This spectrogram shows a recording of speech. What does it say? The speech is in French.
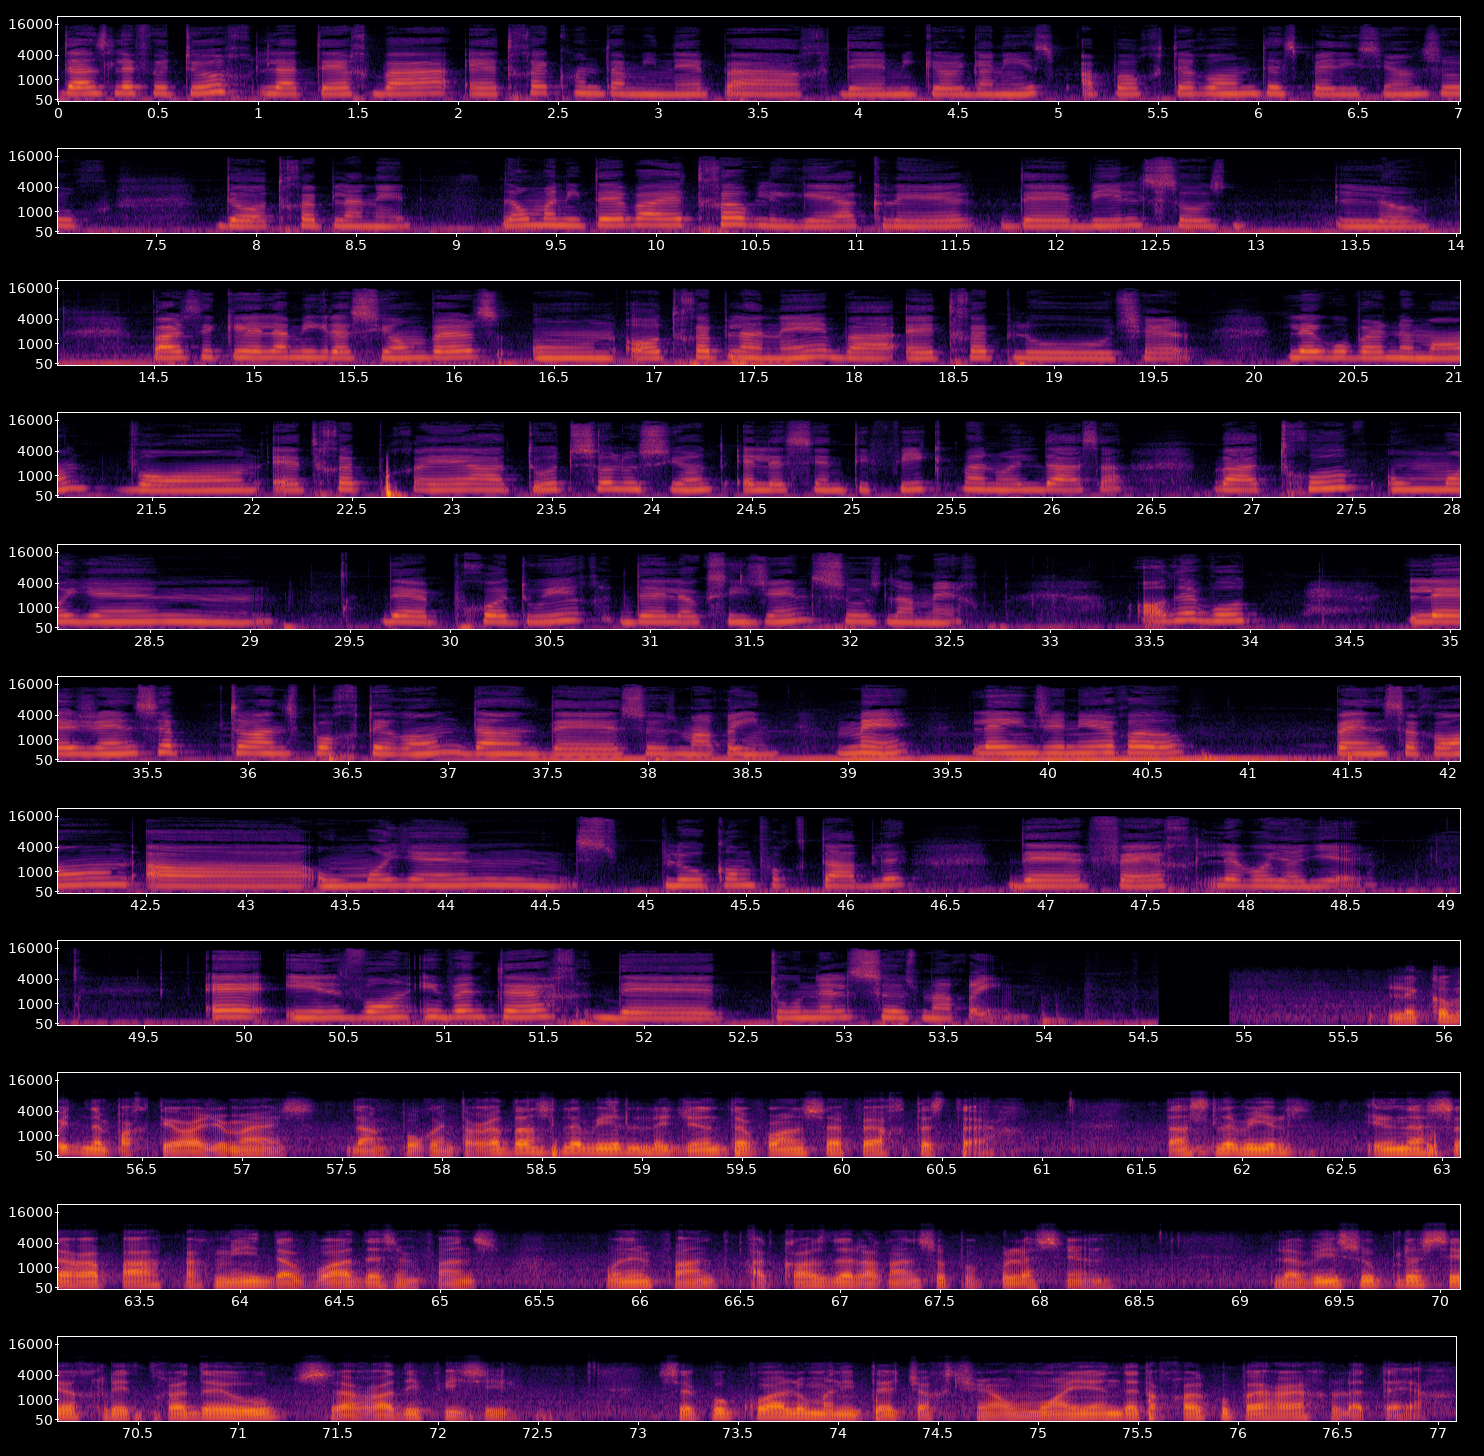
Dans le futur, la Terre va être contaminée par des micro-organismes apporteront d'expéditions sur d'autres planètes. L'humanité va être obligée à créer des villes sous l'eau parce que la migration vers une autre planète va être plus chère. Les gouvernements vont être prêts à toute solution et le scientifique Manuel Daza va trouver un moyen de produire de l'oxygène sous la mer. Au début, les gens se transporteront dans des sous-marins, mais les ingénieurs penseront à un moyen plus confortable de faire le voyage. Et ils vont inventer des tunnels sous-marins. Le Covid ne partira jamais, donc pour entrer dans la ville, les gens devront se faire tester. Dans la ville, il ne sera pas permis d'avoir des enfants, un enfant à cause de la grande population. La vie sous plusieurs litres d'eau sera difficile. C'est pourquoi l'humanité cherche un moyen de récupérer la Terre.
